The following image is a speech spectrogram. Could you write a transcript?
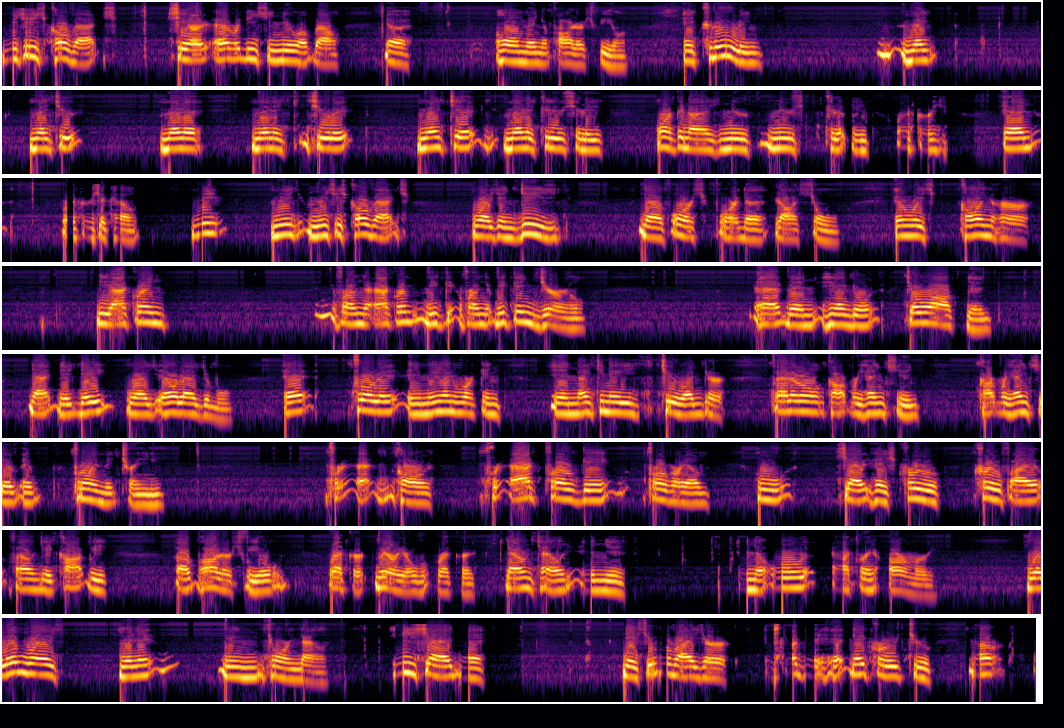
Mrs. Kovacs shared everything she knew about the home in the Potter's Field, including meticulously organized news, news clipping records and records account. Me, Mrs. Kovacs was indeed the force for the lost soul. It was calling her the Akron from the Akron from the Beacon Journal had been handled so often that the date was illegible. It quoted a man working in 1982 under federal comprehension comprehensive employment training for, called ad program, program who said his crew crew found a copy of Pottersfield record burial record downtown in the in the old Akron Armory. When it was when it being torn down, he said that the supervisor instructed the crew to not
